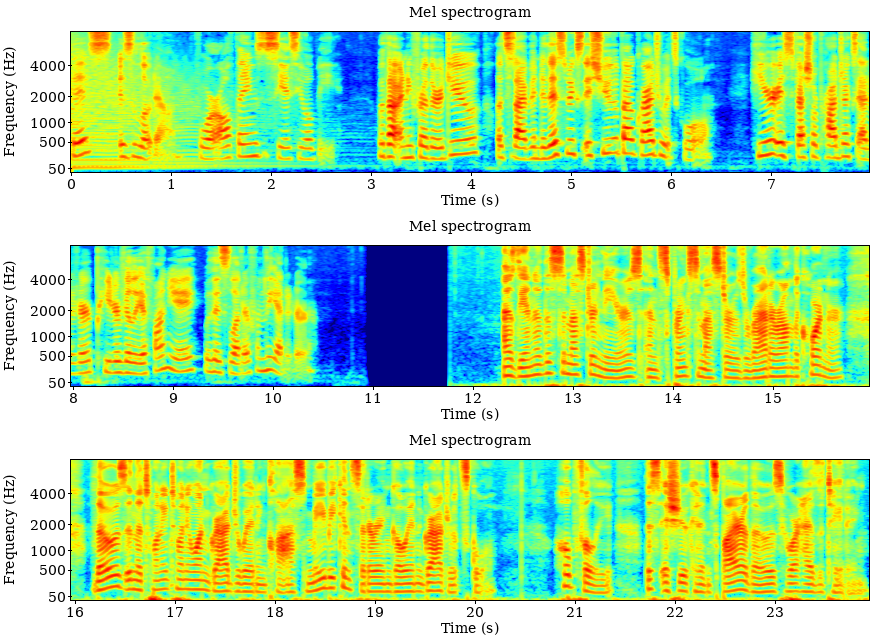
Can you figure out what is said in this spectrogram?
This is the lowdown for all things CSULB. Without any further ado, let's dive into this week's issue about graduate school. Here is Special Projects Editor Peter Villafanier with his letter from the editor. As the end of the semester nears and spring semester is right around the corner, those in the 2021 graduating class may be considering going to graduate school. Hopefully, this issue can inspire those who are hesitating.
